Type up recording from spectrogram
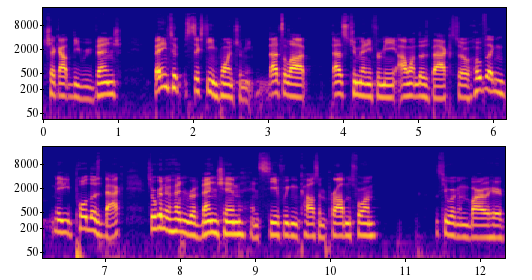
check out the Revenge. Benny took 16 points from me. That's a lot. That's too many for me. I want those back. So hopefully I can maybe pull those back. So we're going to go ahead and revenge him and see if we can cause some problems for him. Let's see what we can borrow here.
